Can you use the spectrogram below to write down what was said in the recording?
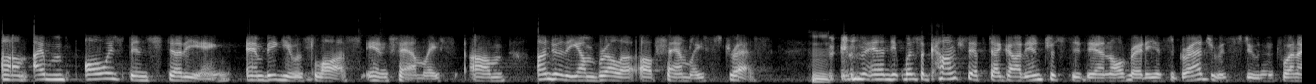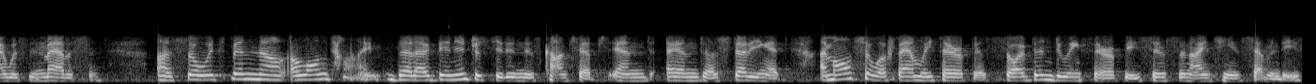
Um, I've always been studying ambiguous loss in families um, under the umbrella of family stress. and it was a concept I got interested in already as a graduate student when I was in Madison. Uh, so it's been uh, a long time that I've been interested in this concept and and uh, studying it. I'm also a family therapist, so I've been doing therapy since the 1970s.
